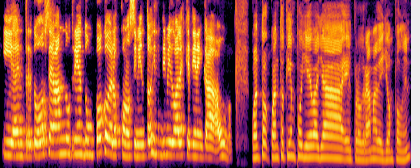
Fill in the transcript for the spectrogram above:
y entre todos se van nutriendo un poco de los conocimientos individuales que tienen cada uno. ¿Cuánto, cuánto tiempo lleva ya el programa de John Pauline?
